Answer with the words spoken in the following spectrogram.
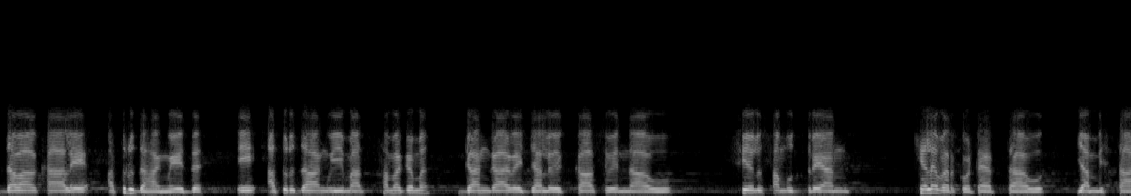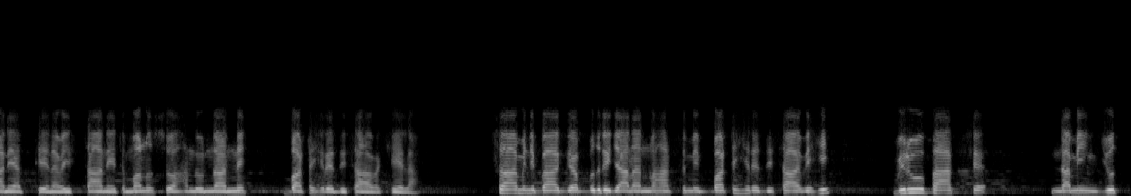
දවල් කාලයේ අතුරුදහන් වේද ඒ අතුරුදහන් වීමත් සමගම ගංගාවේ ජල එක්කාසු වෙන්නා වූ සියලු සමුද්‍රයන් කෙලවර කොට ඇත්තා වූ යම් ස්ථානයක් තියෙන ස්ථානයට මිනිස්සු හඳුන්වන්නේ බටහිර දිශාව කියලා. ස්වාමිනී භාග්‍ය බුදුරජාණන් වහන්සේ මේ බටහිර දිශාවෙහි විරූපාක්ෂ නමින් යුත්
